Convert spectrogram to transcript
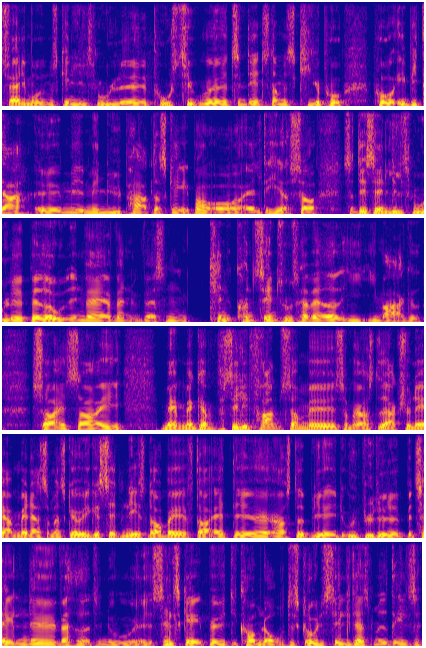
Tværtimod måske en lille smule øh, positiv øh, tendens, når man kigger på, på EBITDA øh, med, med nye partnerskaber og alt det her. Så, så det ser en lille smule øh, bedre ud, end hvad, hvad, hvad sådan konsensus har været i, i markedet. Så altså, øh, man, man kan se lidt frem som, øh, som Ørsted-aktionær, men altså, man skal jo ikke sætte næsen op efter, at øh, Ørsted bliver et udbyttebetalende, øh, hvad hedder det nu, øh, selskab øh, de kommende år. Det skriver de selv i deres meddelelse,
